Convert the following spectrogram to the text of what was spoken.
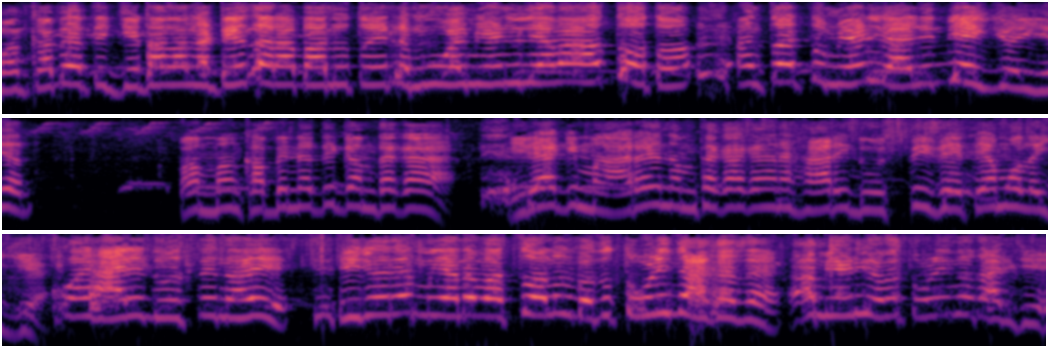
મને ખબર હતી જેઠાલાલ ટેસર આબાનું તો એટલે હું મેણી લેવા આવતો હતો. અને તો તું મેણી હાલી બેસી ગયો અહીંયા પણ મને ખબર નથી કે અમથા હીરા કે મારે ને અમથા કાકા ને હારી દોસ્તી છે તેમાં લઈ ગયા. કોઈ હારી દોસ્તી નહીં. ઈ જો રે મેં વસ્તુ આલું બધું તોડી નાખે છે. આ મેણી હવે તોડી ન ચાલશે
